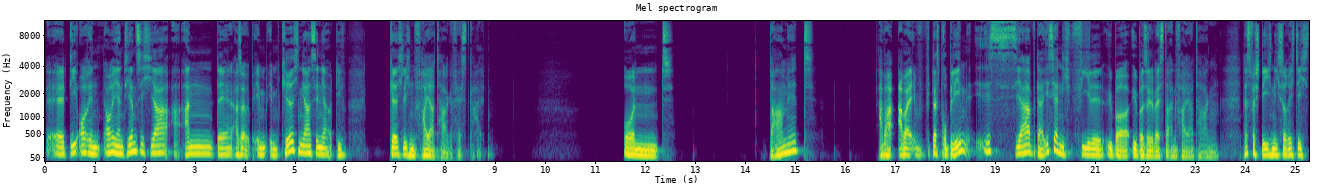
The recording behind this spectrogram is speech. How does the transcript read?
äh, die orientieren sich ja an der, also im, im Kirchenjahr sind ja die kirchlichen Feiertage festgehalten. Und damit, aber, aber das Problem ist ja, da ist ja nicht viel über, über Silvester an Feiertagen. Das verstehe ich nicht so richtig,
